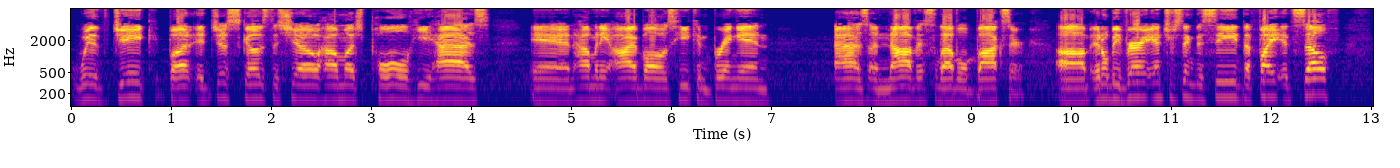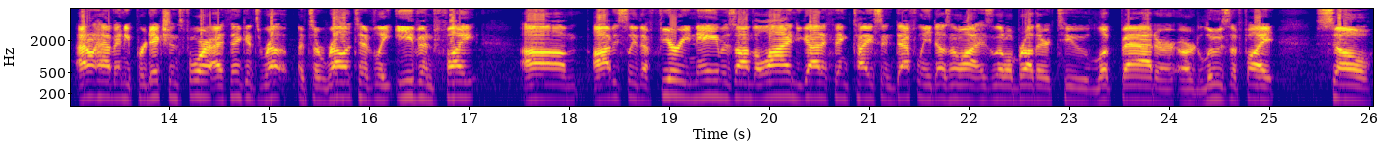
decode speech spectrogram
with Jake, but it just goes to show how much pull he has and how many eyeballs he can bring in as a novice level boxer. Um, it'll be very interesting to see the fight itself. I don't have any predictions for it. I think it's re- it's a relatively even fight. Um, obviously, the Fury name is on the line. You got to think Tyson definitely doesn't want his little brother to look bad or, or lose the fight. So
